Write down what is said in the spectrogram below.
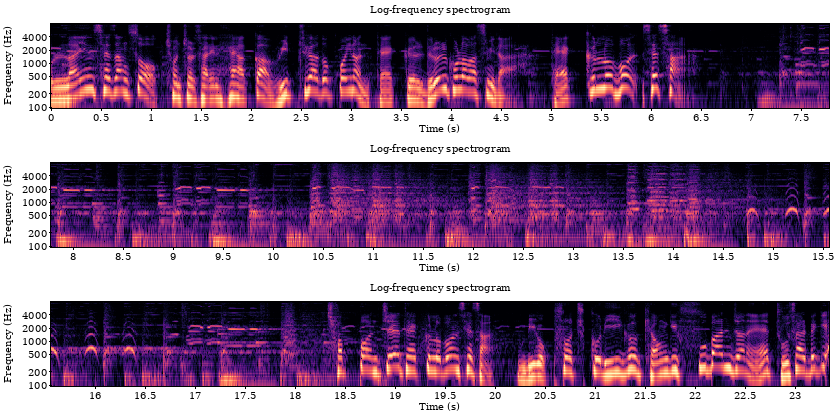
온라인 세상 속 촌철살인 해학과 위트가 돋보이는 댓글들을 골라봤습니다. 댓글로 본 세상. 첫 번째 댓글로 본 세상. 미국 프로축구 리그 경기 후반전에 두 살배기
